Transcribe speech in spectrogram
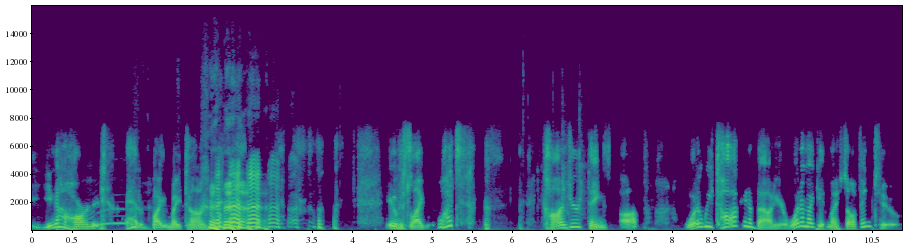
you know how hard it, I had to bite my tongue. it was like, what? Conjure things up? What are we talking about here? What am I getting myself into?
